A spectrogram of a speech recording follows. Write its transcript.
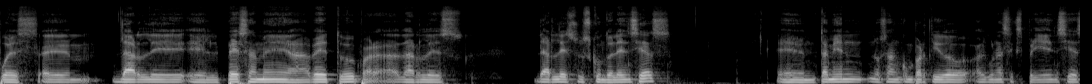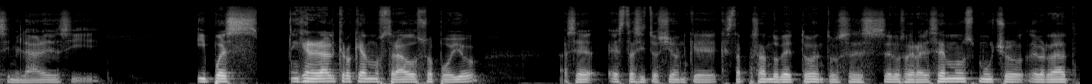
pues em, darle el pésame a Beto para darles, darles sus condolencias. Em, también nos han compartido algunas experiencias similares y, y pues en general creo que han mostrado su apoyo hacia esta situación que, está pasando Beto. Entonces se los agradecemos mucho, de verdad.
